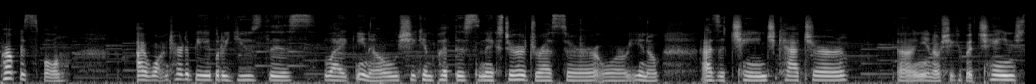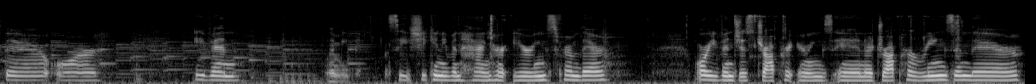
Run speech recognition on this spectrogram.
purposeful. I want her to be able to use this like, you know, she can put this next to her dresser or, you know, as a change catcher. Uh, you know, she could put change there or even, let me See, she can even hang her earrings from there. Or even just drop her earrings in or drop her rings in there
